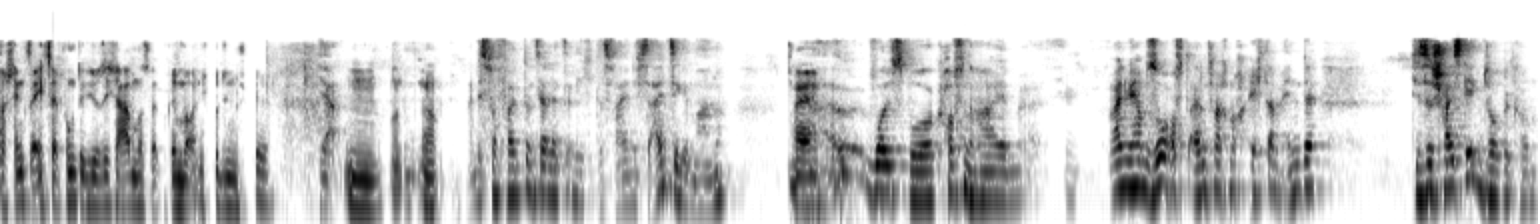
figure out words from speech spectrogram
verschenkst eigentlich zwei Punkte, die du sicher haben musst, weil Bremen war auch nicht gut in dem Spiel. Ja. Mhm. Und, ja. Das verfolgt uns ja letztendlich, das war ja nicht das einzige Mal, ne? Ja, Äh, Wolfsburg, Hoffenheim. Ich meine, wir haben so oft einfach noch echt am Ende dieses scheiß Gegentor bekommen.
